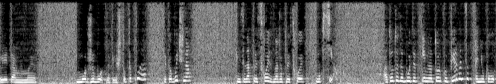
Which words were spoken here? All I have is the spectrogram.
Или там мор животных или что такое, так обычно, если она происходит, она же происходит на всех. А тут это будет именно только у первенцев, а не у кого,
